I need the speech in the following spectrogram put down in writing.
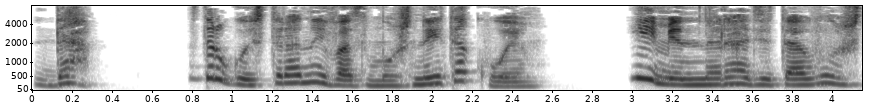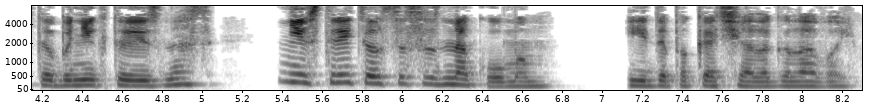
Да. С другой стороны, возможно и такое. Именно ради того, чтобы никто из нас не встретился со знакомым. Ида покачала головой.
